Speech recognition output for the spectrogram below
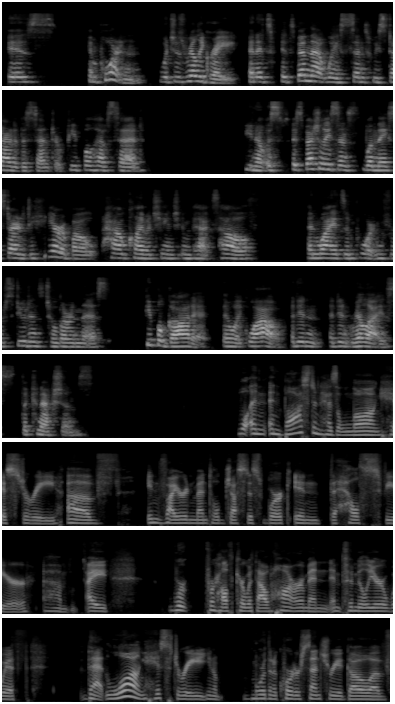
is important which is really great and it's it's been that way since we started the center people have said you know especially since when they started to hear about how climate change impacts health and why it's important for students to learn this people got it they're like wow i didn't i didn't realize the connections well, and and Boston has a long history of environmental justice work in the health sphere. Um, I work for Healthcare Without Harm and am familiar with that long history. You know, more than a quarter century ago of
